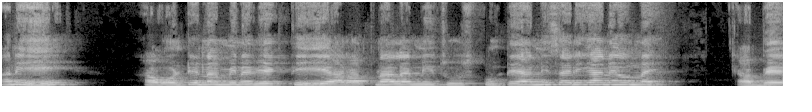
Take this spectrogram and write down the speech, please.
అని ఆ ఒంటి నమ్మిన వ్యక్తి ఆ రత్నాలన్నీ చూసుకుంటే అన్నీ సరిగానే ఉన్నాయి. అబ్బే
